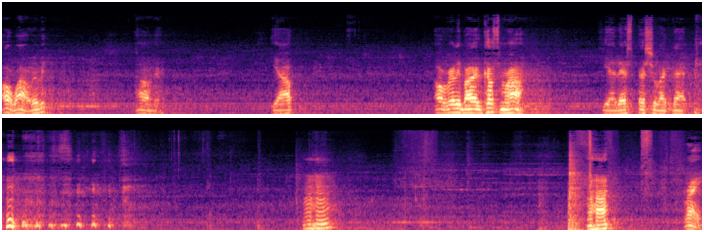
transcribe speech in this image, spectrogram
oh wow, really? Oh, okay. Yeah. Oh, really? By a customer, huh? Yeah, they're special like that. mm-hmm. Uh-huh. Right.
